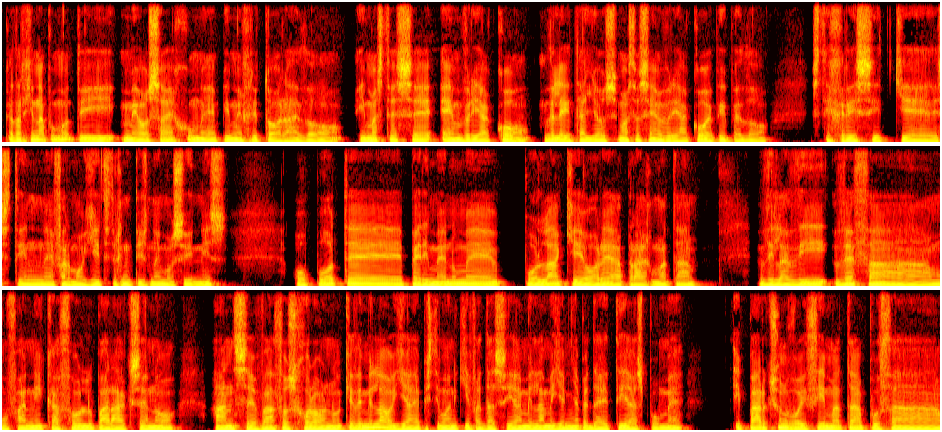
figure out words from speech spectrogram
Καταρχήν να πούμε ότι με όσα έχουμε πει μέχρι τώρα εδώ είμαστε σε εμβριακό, δεν λέγεται αλλιώ, είμαστε σε εμβριακό επίπεδο στη χρήση και στην εφαρμογή της τεχνητής νοημοσύνης οπότε περιμένουμε πολλά και ωραία πράγματα Δηλαδή δεν θα μου φανεί καθόλου παράξενο αν σε βάθος χρόνου, και δεν μιλάω για επιστημονική φαντασία, μιλάμε για μια πενταετία ας πούμε, υπάρξουν βοηθήματα που θα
